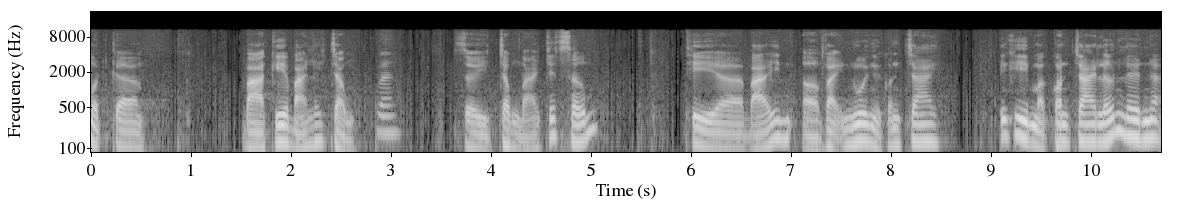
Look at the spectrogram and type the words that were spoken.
một uh, bà kia bà ấy lấy chồng. Vâng. rồi chồng bà ấy chết sớm. Thì uh, bà ấy ở vậy nuôi người con trai. Đến khi mà con trai lớn lên á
